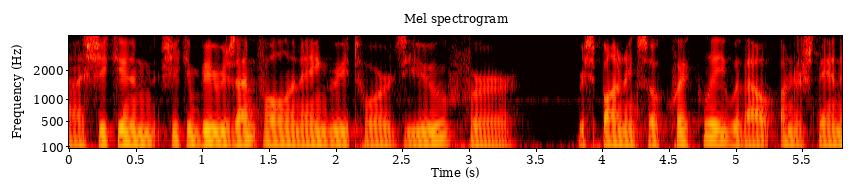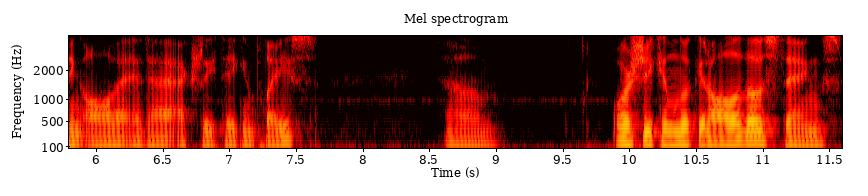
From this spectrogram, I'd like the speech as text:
Uh, she can she can be resentful and angry towards you for responding so quickly without understanding all that had actually taken place. Um, or she can look at all of those things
